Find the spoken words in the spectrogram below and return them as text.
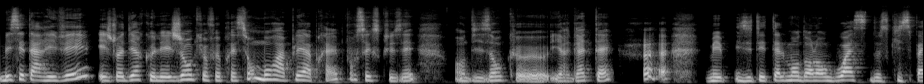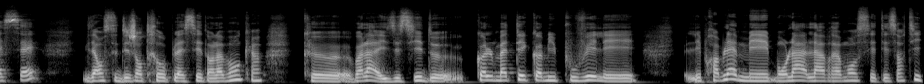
mais c'est arrivé et je dois dire que les gens qui ont fait pression m'ont rappelé après pour s'excuser en disant qu'ils regrettaient, mais ils étaient tellement dans l'angoisse de ce qui se passait évidemment, c'était des gens très haut placés dans la banque, hein, que voilà, ils essayaient de colmater comme ils pouvaient les, les problèmes. Mais bon, là, là, vraiment, c'était sorti.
